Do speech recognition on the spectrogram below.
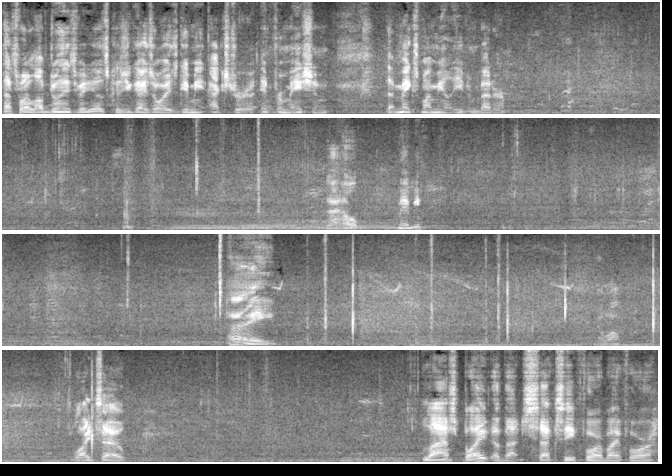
That's why I love doing these videos because you guys always give me extra information that makes my meal even better. Does that help? Maybe? Hey. Oh well. Lights out. Last bite of that sexy 4x4.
